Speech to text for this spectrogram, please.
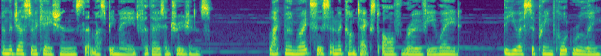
and the justifications that must be made for those intrusions. Blackburn writes this in the context of Roe v. Wade, the US Supreme Court ruling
